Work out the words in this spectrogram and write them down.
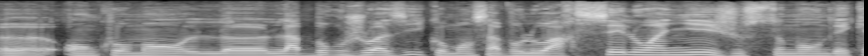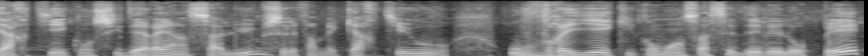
euh, on comment, la bourgeoisie commence à vouloir s'éloigner justement des quartiers considérés insalubres, c'est les fameux quartiers ouvriers qui commencent à se développer,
